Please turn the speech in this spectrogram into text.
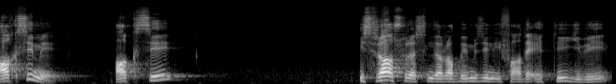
Aksi mi? Aksi İsra suresinde Rabbimizin ifade ettiği gibi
